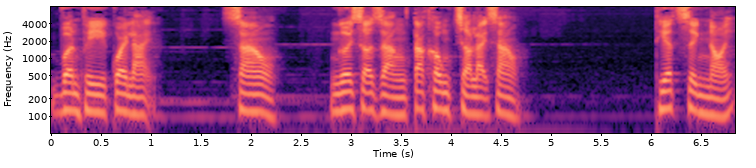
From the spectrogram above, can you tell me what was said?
Vân Phi quay lại, Sao? Ngươi sợ rằng ta không trở lại sao? Thiết sinh nói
